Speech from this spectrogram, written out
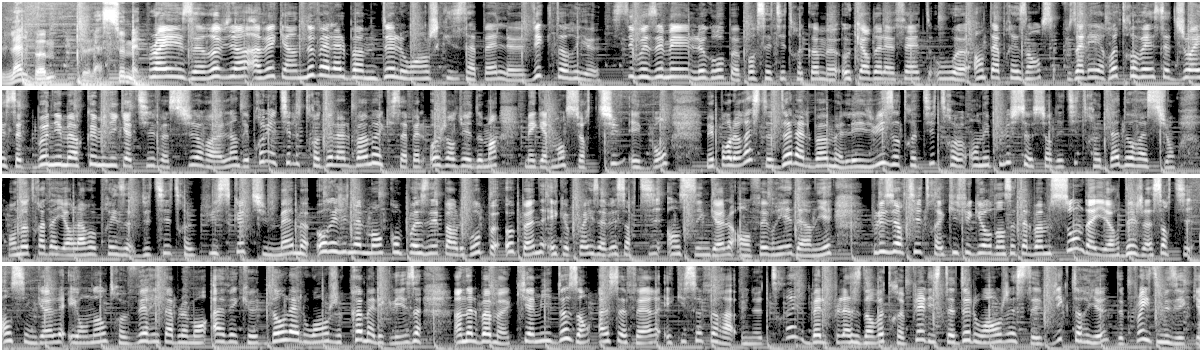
l'album de la semaine. Praise revient avec un nouvel album de louanges qui s'appelle Victorieux. Si vous aimez le groupe pour ses titres comme Au cœur de la fête ou euh, En ta présence, vous allez retrouver cette joie et cette bonne humeur communicative sur euh, l'un des premiers titres de l'album qui s'appelle Aujourd'hui et demain, mais également sur Tu es bon. Mais pour le reste de l'album, les huit autres titres, on est plus sur des titres d'adoration. On notera d'ailleurs la reprise du titre Puisque tu m'aimes, originellement composé par le groupe Open et que Praise avait sorti en single en février dernier. Plusieurs titres qui figurent dans cet album sont d'ailleurs déjà sortis en single et on entre véritablement avec eux dans la louange comme à l'église. Un album qui a mis deux ans à se faire et qui se fera une très belle place dans votre playlist de louanges, c'est Victorieux de Praise Music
